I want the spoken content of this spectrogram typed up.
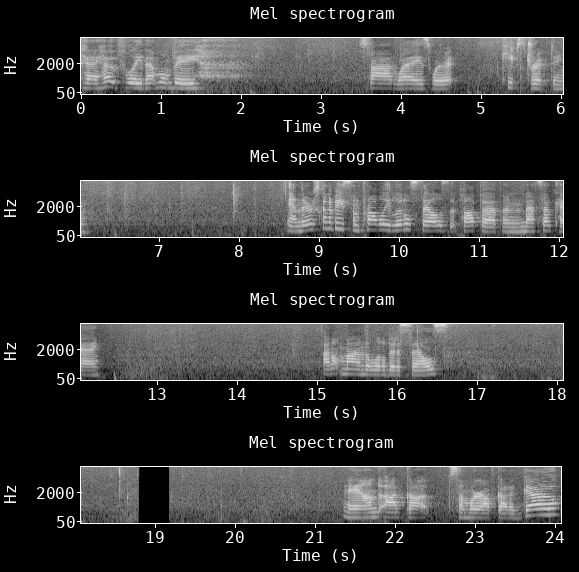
Okay, hopefully that won't be sideways where it keeps drifting. And there's going to be some probably little cells that pop up and that's okay. I don't mind a little bit of cells. And I've got somewhere I've got to go.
